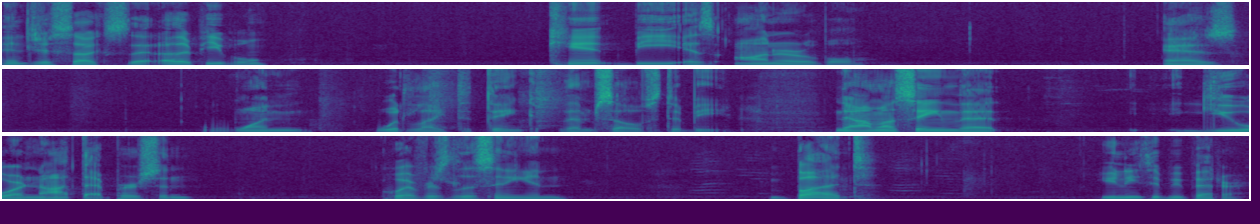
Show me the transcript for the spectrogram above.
And it just sucks that other people can't be as honorable as one would like to think themselves to be. Now, I'm not saying that you are not that person, whoever's listening in, but you need to be better.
